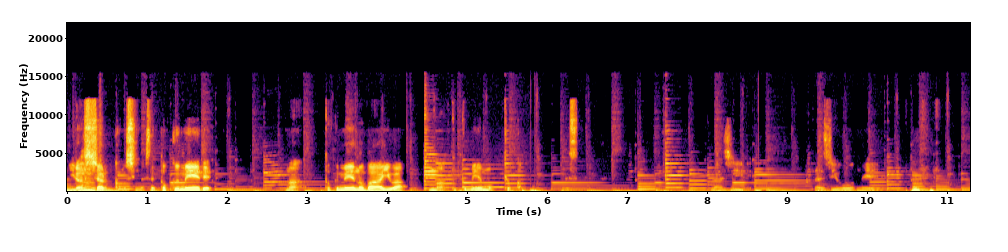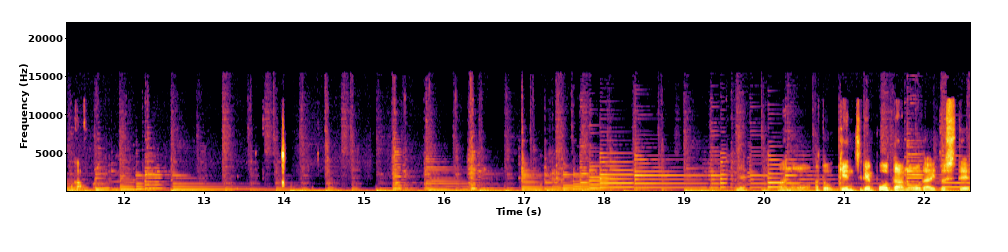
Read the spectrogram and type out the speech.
もいらっしゃるかもしれないですね。匿名で。まあ、匿名の場合は、まあ、匿名も許可ですね。ラジ、ラジオネーム ね、あの、あと、現地レポーターのお題として、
